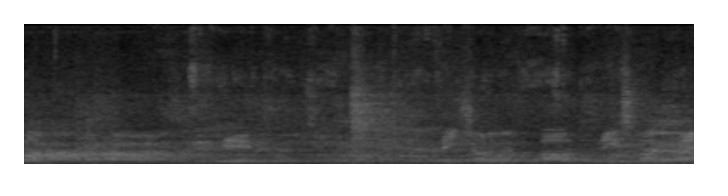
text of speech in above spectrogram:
one. Feet shoulder width apart, knees slightly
